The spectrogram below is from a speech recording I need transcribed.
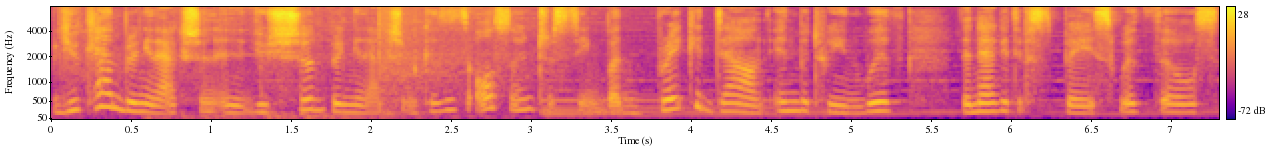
you can bring in action and you should bring in action because it's also interesting but break it down in between with the negative space with those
